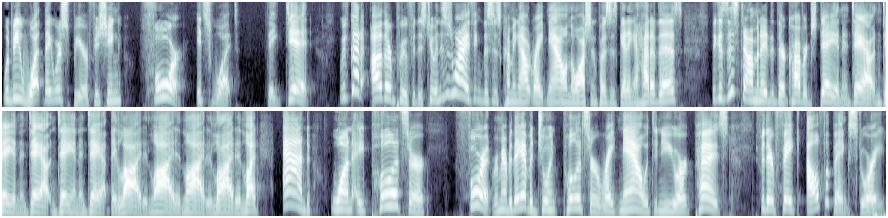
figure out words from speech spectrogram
would be what they were spear phishing for. It's what they did. We've got other proof of this too. And this is why I think this is coming out right now, and the Washington Post is getting ahead of this because this dominated their coverage day in and day out and day in and day out and day in and day out. They lied and lied and lied and lied and lied and won a Pulitzer for it. Remember, they have a joint Pulitzer right now with the New York Post for their fake Alfa Bank story,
